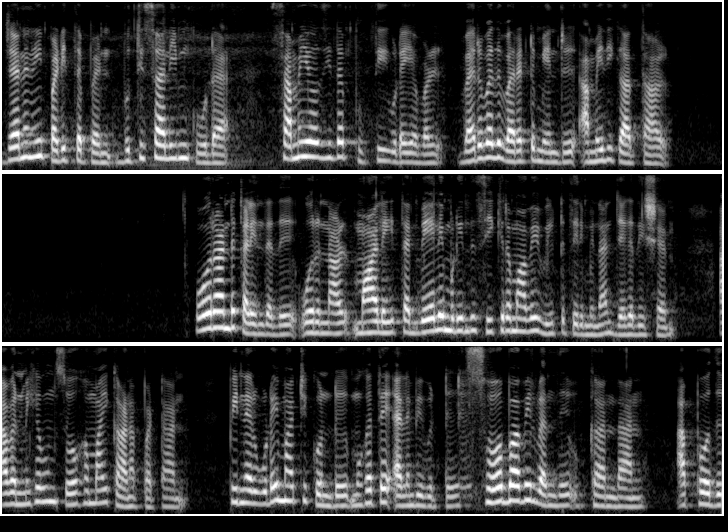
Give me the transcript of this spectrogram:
ஜனனி படித்த பெண் புத்திசாலியும் கூட. சமயோசித புத்தி உடையவள். வருவது வரட்டும் என்று அமைதி காத்தாள். ஓராண்டு கழிந்தது. ஒரு நாள் மாலை தன் வேலை முடிந்து சீக்கிரமாகவே வீட்டு திரும்பினான் ஜெகதீஷன். அவன் மிகவும் சோகமாய் காணப்பட்டான். பின்னர் உடை மாற்றிக்கொண்டு முகத்தை அலம்பிவிட்டு சோபாவில் வந்து உட்கார்ந்தான். அப்போது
